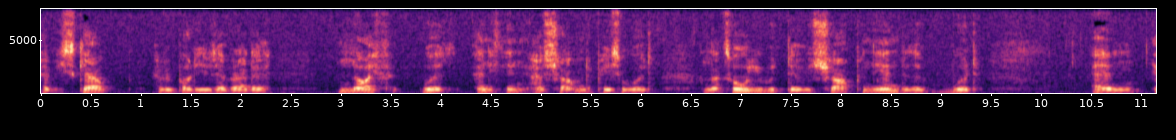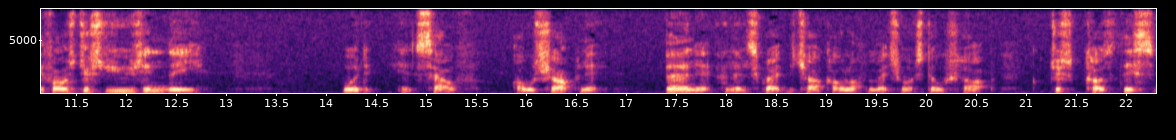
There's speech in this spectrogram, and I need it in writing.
every scout, everybody who's ever had a knife worth anything has sharpened a piece of wood. And that's all you would do is sharpen the end of the wood. Um, if I was just using the wood itself I would sharpen it burn it and then scrape the charcoal off and make sure it's still sharp just because this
